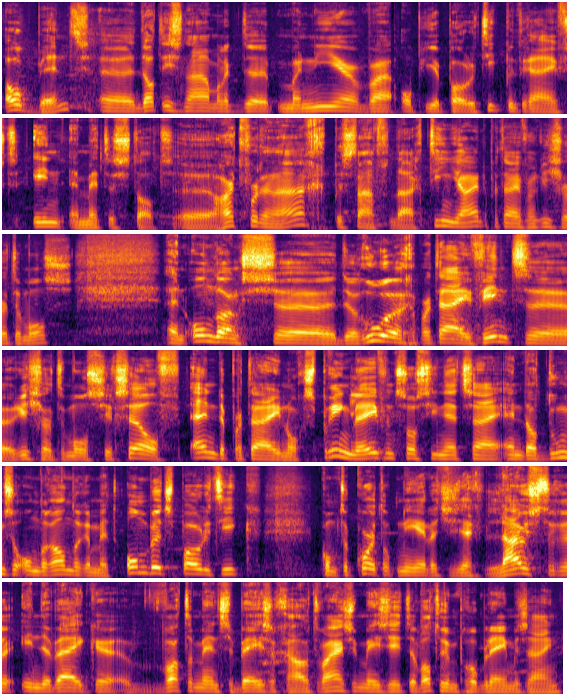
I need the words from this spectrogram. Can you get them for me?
ook bent. dat is namelijk de manier waarop je politiek bedrijft in en met de stad. Hart voor Den Haag bestaat vandaag tien jaar, de partij van Richard de Mos. En ondanks uh, de roerige partij vindt uh, Richard de Mos zichzelf en de partij nog springlevend, zoals hij net zei. En dat doen ze onder andere met ombudspolitiek. Komt er kort op neer dat je zegt luisteren in de wijken wat de mensen bezighoudt, waar ze mee zitten, wat hun problemen zijn.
